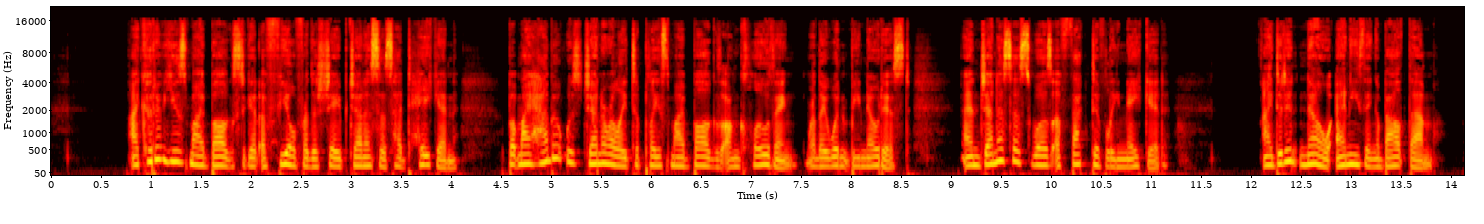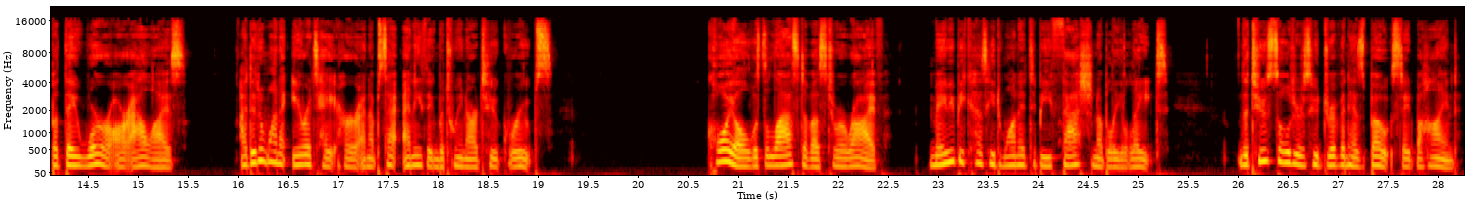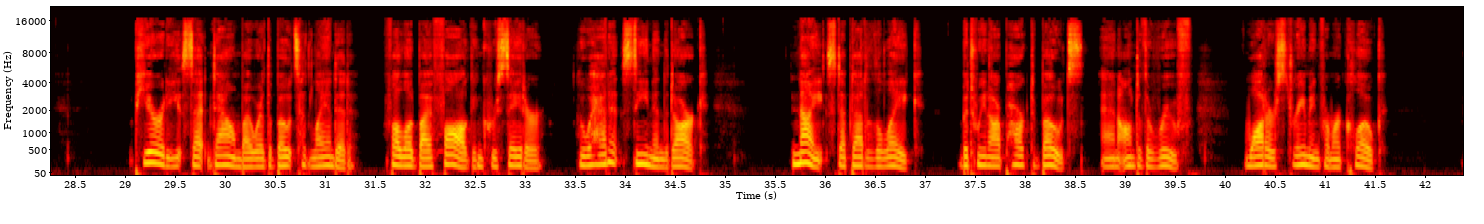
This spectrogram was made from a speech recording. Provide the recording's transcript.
I could have used my bugs to get a feel for the shape Genesis had taken, but my habit was generally to place my bugs on clothing where they wouldn't be noticed, and Genesis was effectively naked. I didn't know anything about them, but they were our allies. I didn't want to irritate her and upset anything between our two groups. Coil was the last of us to arrive, maybe because he'd wanted to be fashionably late. The two soldiers who'd driven his boat stayed behind. Purity sat down by where the boats had landed, followed by Fog and Crusader, who hadn't seen in the dark. Night stepped out of the lake, between our parked boats, and onto the roof, water streaming from her cloak.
